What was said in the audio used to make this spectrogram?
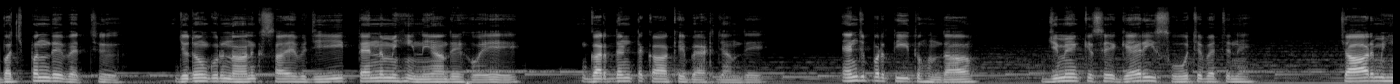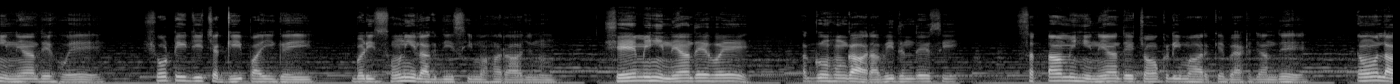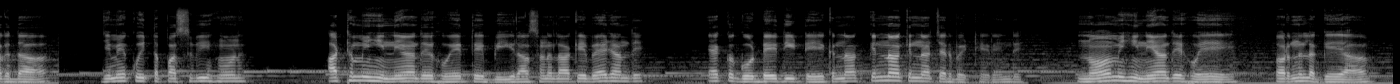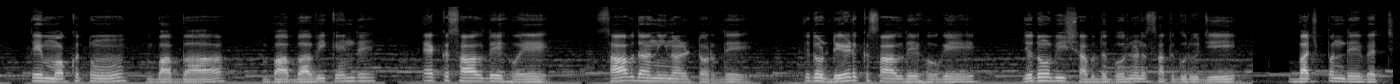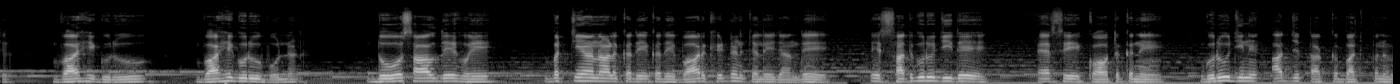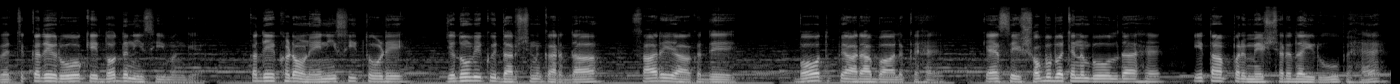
ਬਚਪਨ ਦੇ ਵਿੱਚ ਜਦੋਂ ਗੁਰੂ ਨਾਨਕ ਸਾਹਿਬ ਜੀ 3 ਮਹੀਨਿਆਂ ਦੇ ਹੋਏ ਗਰਦਨ ਟਿਕਾ ਕੇ ਬੈਠ ਜਾਂਦੇ ਇੰਜ ਪ੍ਰਤੀਤ ਹੁੰਦਾ ਜਿਵੇਂ ਕਿਸੇ ਗਹਿਰੀ ਸੋਚ ਵਿੱਚ ਨੇ। 4 ਮਹੀਨਿਆਂ ਦੇ ਹੋਏ ਛੋਟੀ ਜੀ ਝੱਗੀ ਪਾਈ ਗਈ, ਬੜੀ ਸੋਹਣੀ ਲੱਗਦੀ ਸੀ ਮਹਾਰਾਜ ਨੂੰ। 6 ਮਹੀਨਿਆਂ ਦੇ ਹੋਏ ਅੱਗੋਂ ਹੰਗਾਰਾ ਵੀ ਦਿੰਦੇ ਸੀ। 7 ਮਹੀਨਿਆਂ ਦੇ ਚੌਂਕੜੀ ਮਾਰ ਕੇ ਬੈਠ ਜਾਂਦੇ, ਇਉਂ ਲੱਗਦਾ ਜਿਵੇਂ ਕੋਈ ਤਪਸਵੀ ਹੋਣ 8 ਮਹੀਨਿਆਂ ਦੇ ਹੋਏ ਤੇ ਬੀਰ ਆਸਣ ਲਾ ਕੇ ਬਹਿ ਜਾਂਦੇ। ਇੱਕ ਗੋਡੇ ਦੀ ਟੇਕ ਨਾਲ ਕਿੰਨਾ ਕਿੰਨਾ ਚਿਰ ਬੈਠੇ ਰਹਿੰਦੇ। 9 ਮਹੀਨਿਆਂ ਦੇ ਹੋਏ ਤੁਰਨ ਲੱਗੇ ਆ ਤੇ ਮੁਖ ਤੋਂ ਬਾਬਾ ਬਾਬਾ ਵੀ ਕਹਿੰਦੇ, ਇੱਕ ਸਾਲ ਦੇ ਹੋਏ ਸਾਵਧਾਨੀ ਨਾਲ ਟੁਰਦੇ ਜਦੋਂ ਡੇਢ ਕੁ ਸਾਲ ਦੇ ਹੋ ਗਏ, ਜਦੋਂ ਵੀ ਸ਼ਬਦ ਬੋਲਣ ਸਤਿਗੁਰੂ ਜੀ, ਬਚਪਨ ਦੇ ਵਿੱਚ ਵਾਹਿਗੁਰੂ ਵਾਹਿਗੁਰੂ ਬੋਲਣ। 2 ਸਾਲ ਦੇ ਹੋਏ, ਬੱਚਿਆਂ ਨਾਲ ਕਦੇ-ਕਦੇ ਬਾਹਰ ਖੇਡਣ ਚਲੇ ਜਾਂਦੇ ਤੇ ਸਤਿਗੁਰੂ ਜੀ ਦੇ ਐਸੇ ਕੌਤਕ ਨੇ ਗੁਰੂ ਜੀ ਨੇ ਅੱਜ ਤੱਕ ਬਚਪਨ ਵਿੱਚ ਕਦੇ ਰੋ ਕੇ ਦੁੱਧ ਨਹੀਂ ਸੀ ਮੰਗਿਆ, ਕਦੇ ਖਿਡੌਣੇ ਨਹੀਂ ਸੀ ਤੋੜੇ। ਜਦੋਂ ਵੀ ਕੋਈ ਦਰਸ਼ਨ ਕਰਦਾ, ਸਾਰੇ ਆਖਦੇ, ਬਹੁਤ ਪਿਆਰਾ ਬਾਲਕ ਹੈ, ਕੈਸੇ ਸ਼ੁਭ ਬਚਨ ਬੋਲਦਾ ਹੈ, ਇਹ ਤਾਂ ਪਰਮੇਸ਼ਰ ਦਾ ਹੀ ਰੂਪ ਹੈ।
